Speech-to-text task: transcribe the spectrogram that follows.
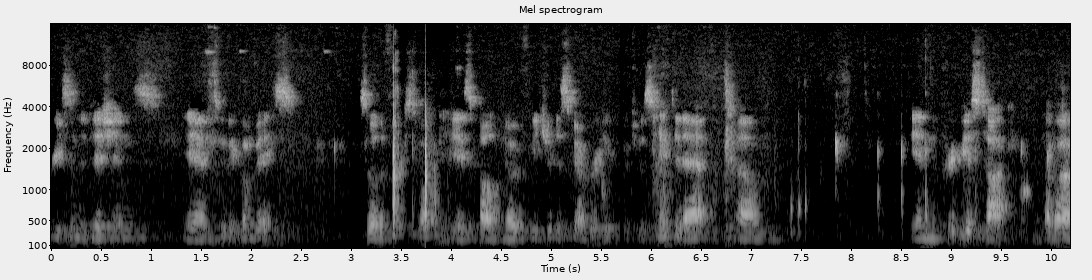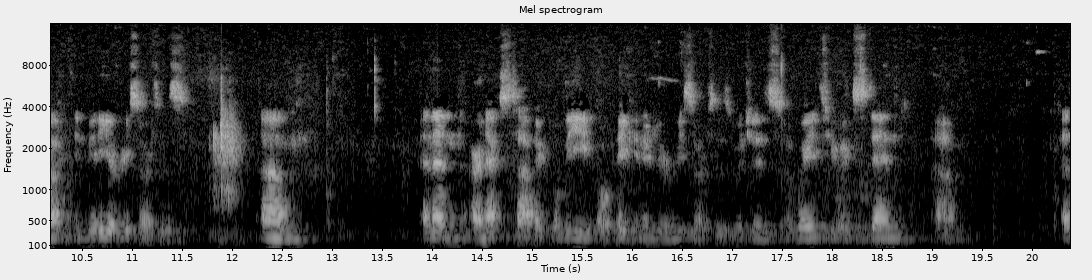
recent additions yeah, to the base. So the first one is called Node Feature Discovery, which was hinted at um, in the previous talk about NVIDIA resources. Um, and then our next topic will be opaque integer resources, which is a way to extend, um, a,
